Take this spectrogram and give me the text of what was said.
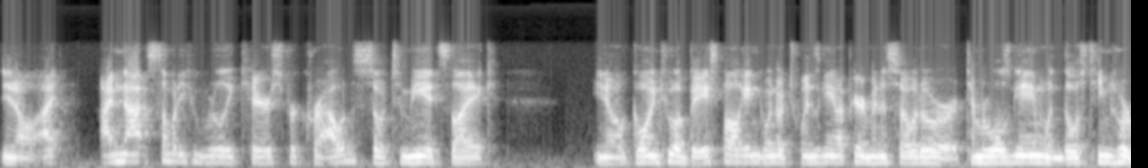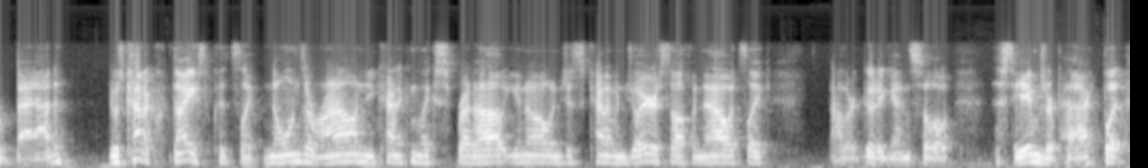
you know, I I'm not somebody who really cares for crowds, so to me, it's like you know, going to a baseball game, going to a Twins game up here in Minnesota or a Timberwolves game when those teams were bad, it was kind of nice because it's like no one's around. You kind of can like spread out, you know, and just kind of enjoy yourself. And now it's like now they're good again, so the stadiums are packed. But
